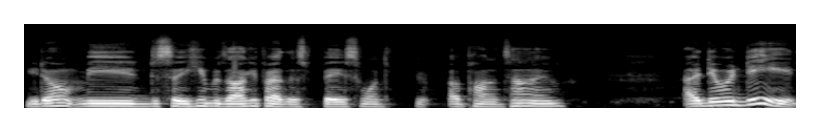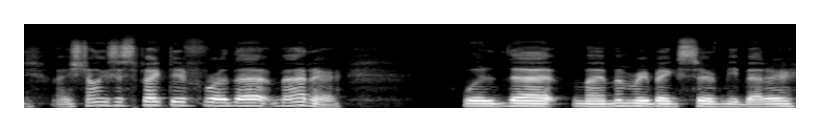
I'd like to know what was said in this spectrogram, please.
You don't mean to say humans occupied this space once upon a time? I do indeed. I strongly suspect it for that matter. Would that my memory bank serve me better?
